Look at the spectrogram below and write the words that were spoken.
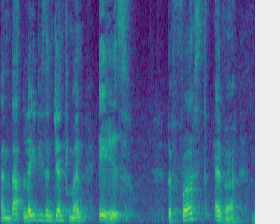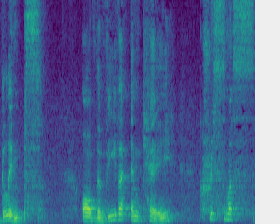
And that, ladies and gentlemen, is the first ever glimpse of the Viva MK Christmas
